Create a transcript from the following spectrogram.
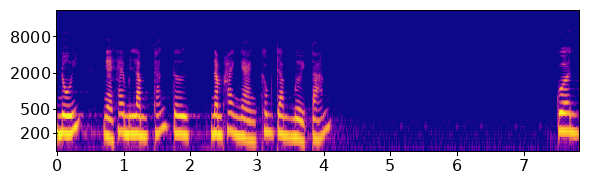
Núi, ngày 25 tháng 4 năm 2018 Quên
